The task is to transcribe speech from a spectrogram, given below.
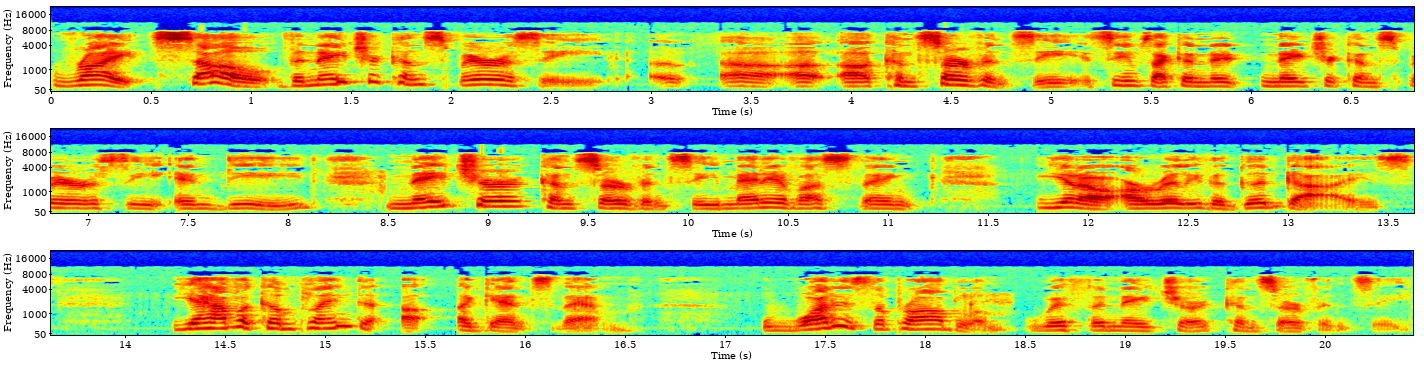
Right. So the nature conspiracy, uh, uh, uh, conservancy, it seems like a na- nature conspiracy indeed. Nature conservancy, many of us think, you know, are really the good guys. You have a complaint uh, against them. What is the problem with the nature conservancy?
